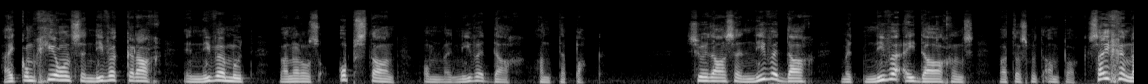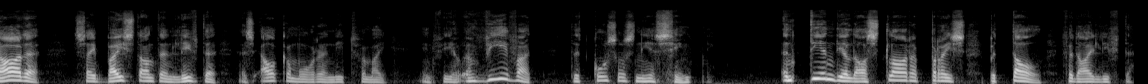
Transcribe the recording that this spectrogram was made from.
Hy kom gee ons 'n nuwe krag en nuwe moed wanneer ons opstaan om 'n nuwe dag aan te pak. So daar's 'n nuwe dag met nuwe uitdagings wat ons moet aanpak. Sy genade Sy bystand en liefde is elke môre nuut vir my en vir jou. En weet wat? Dit kos ons nie 'n sent nie. Inteendeel, daar's klare prys betaal vir daai liefde.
